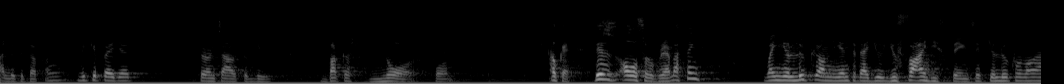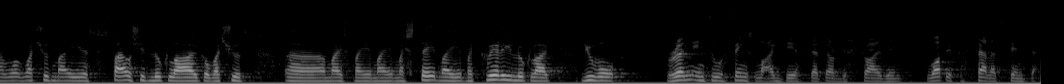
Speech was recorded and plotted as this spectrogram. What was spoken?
I looked it up on Wikipedia. It turns out to be Backus-Naur form. Okay, this is also a grammar. I think when you look on the internet, you, you find these things. If you look, what should my uh, style sheet look like, or what should uh, my, my, my, my, state, my, my query look like, you will run into things like this that are describing what is a valid syntax.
